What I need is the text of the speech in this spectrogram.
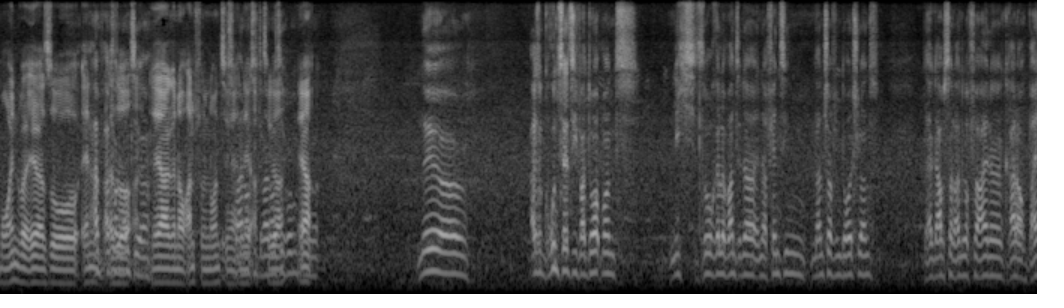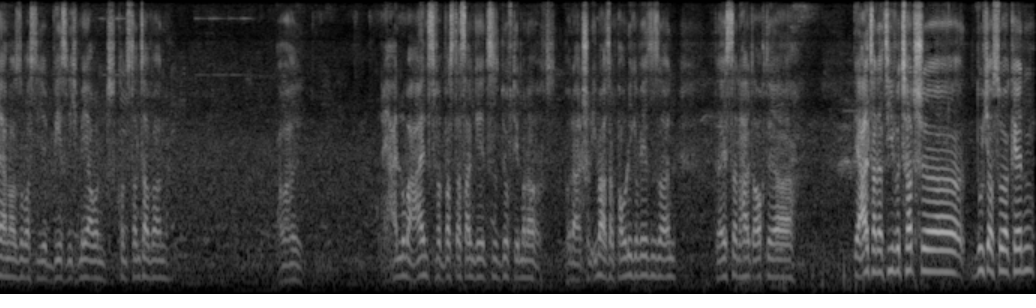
Moin war eher so End, Anfang also, 90er. Ja, genau, Anfang 90er, Ende 92, 80er. 93 rum. Ja. Nee, äh, also grundsätzlich war Dortmund nicht so relevant in der, in der Fanzine-Landschaft in Deutschland. Da gab es dann andere Vereine, gerade auch Bayern oder sowas, die wesentlich mehr und konstanter waren. Aber ja, Nummer eins, was das angeht, dürfte immer noch, oder schon immer St. Pauli gewesen sein. Da ist dann halt auch der, der alternative Touch äh, durchaus zu erkennen.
